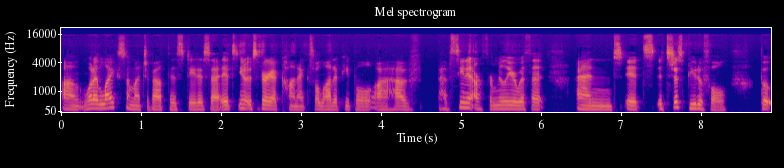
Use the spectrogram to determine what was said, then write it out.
Um, what I like so much about this data set, it's you know it's very iconic. So a lot of people uh, have have seen it, are familiar with it, and it's it's just beautiful. But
